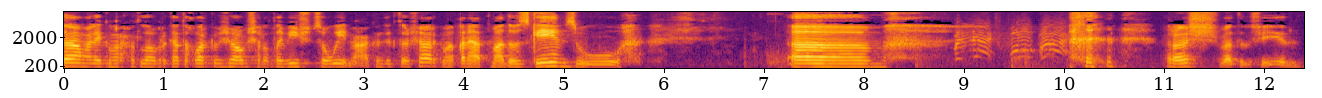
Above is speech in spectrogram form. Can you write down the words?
السلام عليكم ورحمة الله وبركاته. أخباركم يا شباب؟ إن شاء الله طيبين. شو تسوين معكم دكتور شارك من قناة مادوز جيمز و أم... رش باتل فيلد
